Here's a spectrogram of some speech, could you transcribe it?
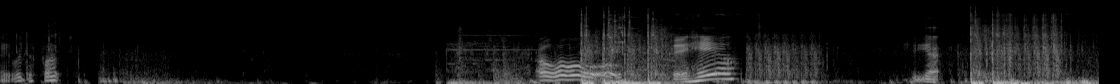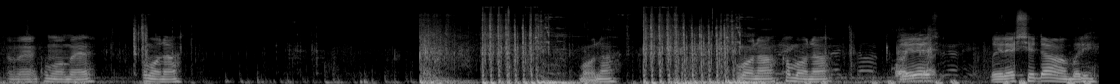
Wait, what the fuck? Oh, whoa, whoa, whoa, whoa. The hell? Got. Oh, man, come on, man. Come on now. Come on now. Come on now. Come on now. Lay that, lay that shit down, buddy.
